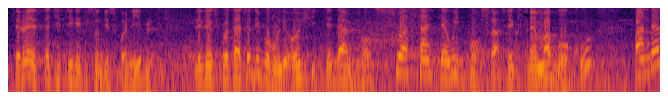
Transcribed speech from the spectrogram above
c'est les statistiques qui sont disponibles, les exportations du Burundi ont chuté d'environ 68%. C'est extrêmement beaucoup. Pendant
